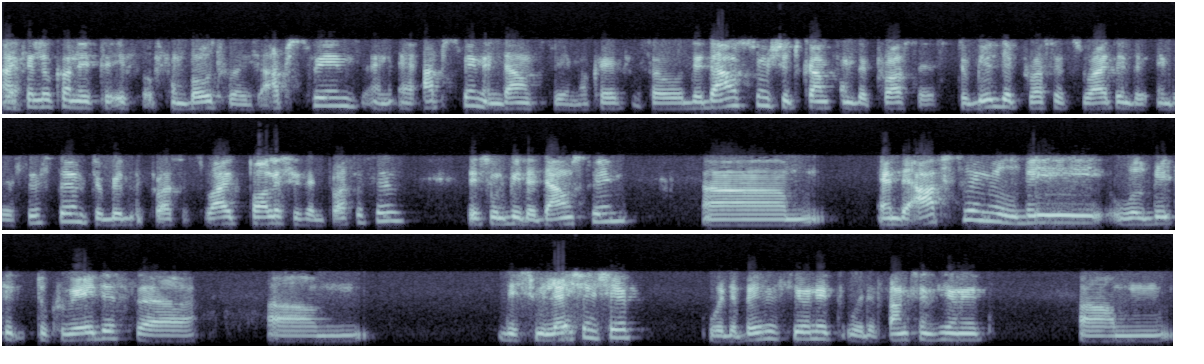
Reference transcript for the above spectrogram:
I can look on it if, from both ways, upstreams and uh, upstream and downstream. Okay, so the downstream should come from the process to build the process right in the in the system, to build the process right, policies and processes, this will be the downstream. Um, and the upstream will be will be to, to create this uh, um, this relationship with the business unit, with the functions unit, um,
